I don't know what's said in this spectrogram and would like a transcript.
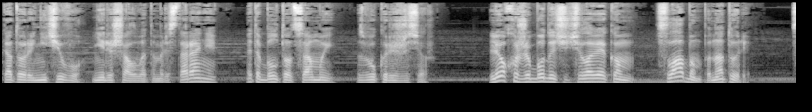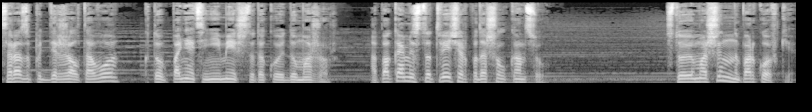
который ничего не решал в этом ресторане, это был тот самый звукорежиссер. Леха же, будучи человеком слабым по натуре, сразу поддержал того, кто понятия не имеет, что такое до-мажор. А пока мест тот вечер подошел к концу. Стоя у машины на парковке,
